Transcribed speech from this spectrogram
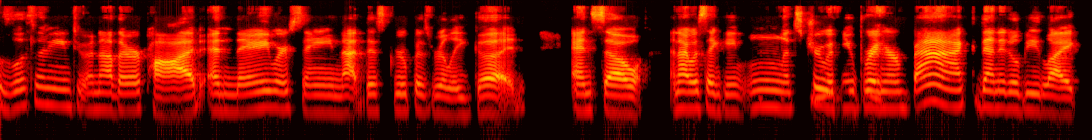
was listening to another pod and they were saying that this group is really good. And so and I was thinking, mm, that's true. If you bring her back, then it'll be like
